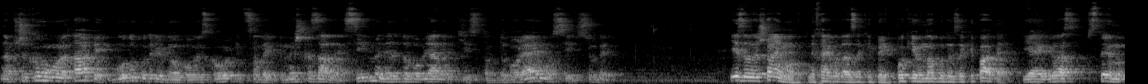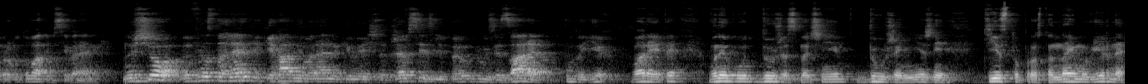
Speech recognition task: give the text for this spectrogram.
На початковому етапі воду потрібно обов'язково підсолити. Ми ж казали, сіль ми не додавали в тісто, додаємо сіль сюди. І залишаємо, нехай вода закипить. Поки вона буде закипати, я якраз встигну приготувати всі вареники. Ну що, ви просто гляньте, які гарні вареники вийшли. Вже всі зліпив, друзі. Зараз буду їх варити. Вони будуть дуже смачні, дуже ніжні. Тісто просто неймовірне.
